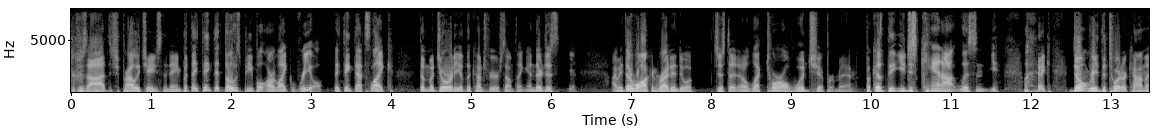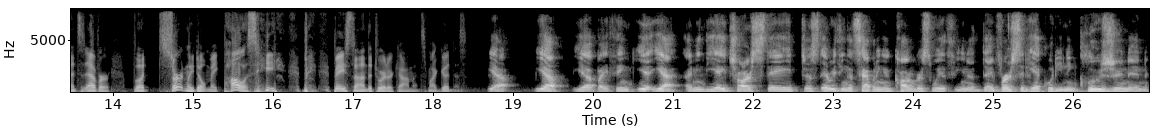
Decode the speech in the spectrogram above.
which is odd. They should probably change the name, but they think that those people are like real. They think that's like the majority of the country or something, and they're just, I mean, they're walking right into a just an electoral wood chipper, man, because the, you just cannot listen. like, don't read the Twitter comments ever, but certainly don't make policy based on the Twitter comments. My goodness. Yeah, Yep, yep. I think yeah, yeah. I mean, the HR state, just everything that's happening in Congress with you know diversity, equity, and inclusion, and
